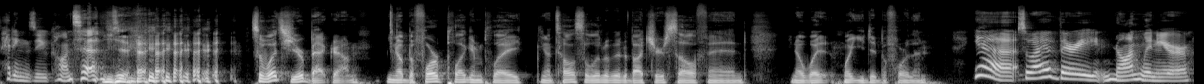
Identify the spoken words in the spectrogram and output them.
petting zoo concept. Yeah. so what's your background? You know, before plug and play, you know, tell us a little bit about yourself and you know what what you did before then. Yeah, so I have very nonlinear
